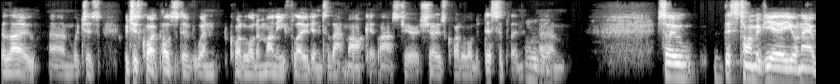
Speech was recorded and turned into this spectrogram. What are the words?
below, um, which is which is quite positive when quite a lot of money flowed into that market last year. It shows quite a lot of discipline. Um, so this time of year, you're now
